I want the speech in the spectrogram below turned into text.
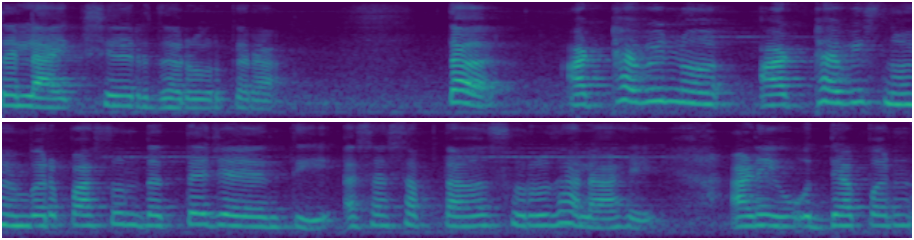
तर लाईक शेअर जरूर करा. तर अठ्ठावीस नो अठ्ठावीस नोव्हेंबरपासून दत्त जयंती असा सप्ताह सुरू झाला आहे. आणि उद्यापन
